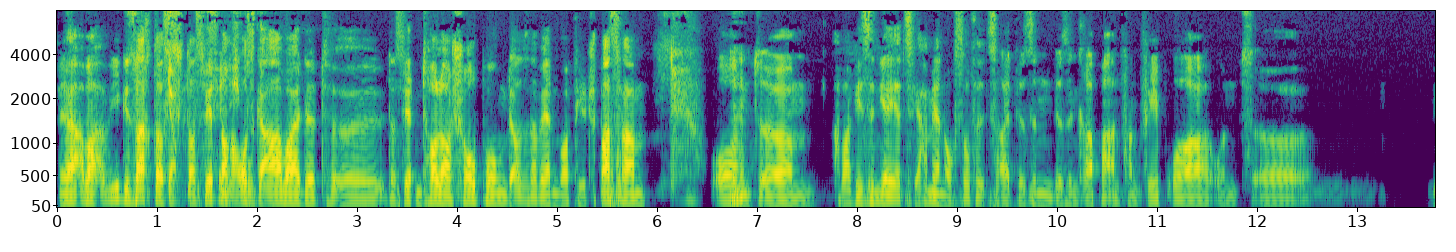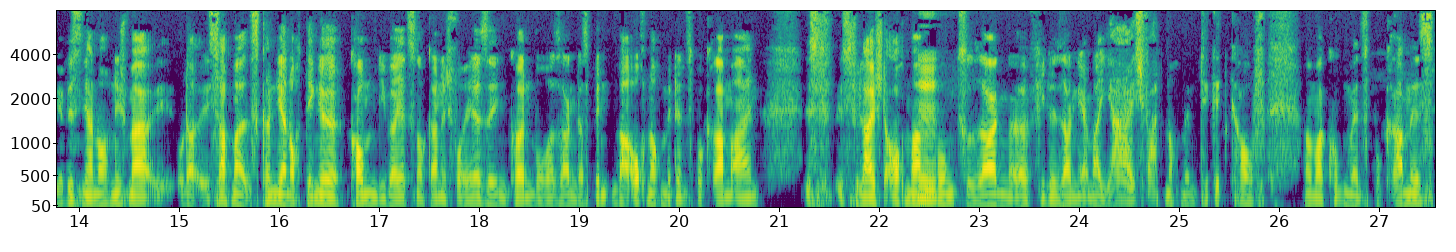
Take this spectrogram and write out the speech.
Ja, aber wie gesagt, das, ja, das wird noch ausgearbeitet, äh, das wird ein toller Showpunkt, also da werden wir viel Spaß haben. Und mhm. ähm, aber wir sind ja jetzt, wir haben ja noch so viel Zeit, wir sind, wir sind gerade mal Anfang Februar und äh, wir wissen ja noch nicht mal, oder ich sag mal, es können ja noch Dinge kommen, die wir jetzt noch gar nicht vorhersehen können, wo wir sagen, das binden wir auch noch mit ins Programm ein. Ist, ist vielleicht auch mal ein mhm. Punkt zu sagen, äh, viele sagen ja immer, ja, ich warte noch mit dem Ticketkauf, mal gucken, wenn es Programm ist.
